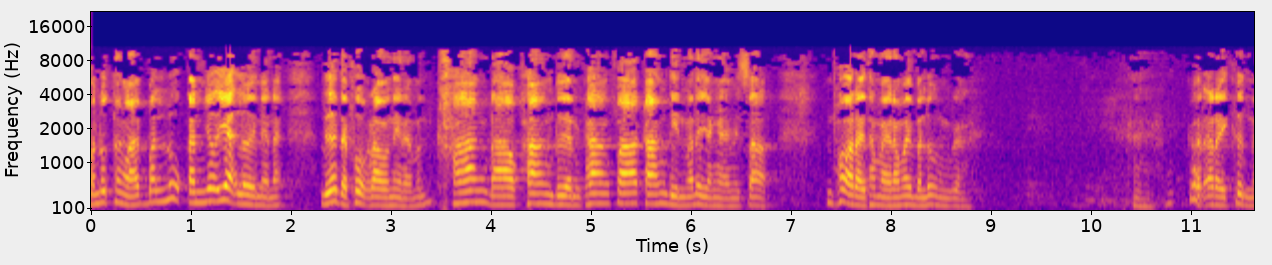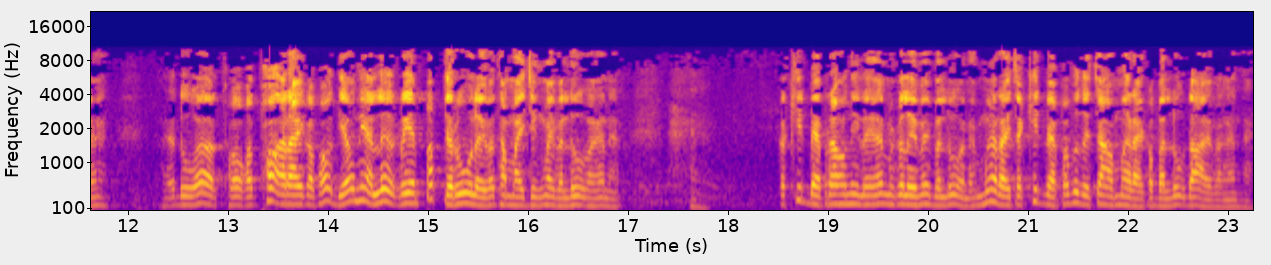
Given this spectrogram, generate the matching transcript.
มนุษย์ทั้งหลายบรรลุกันเยอะแยะเลยเนี่ยนะเหลือแต่พวกเราเนี่ยนะมันค้างดาวค้างเดือนค้างฟ้าค้างดินมาได้ยังไงไม่ทราบ มันเพราะอะไรทำไมเราไม่บรรลุกันเกิดอะไรขึ้นนะดูว่าพอเพราะอะไรก็เพราะเดี๋ยวเนี่ยเลิกเรียนปั๊บจะรู้เลยว่าทำไมจึงไม่บรรลุเหมือนกันนะ ก็คิดแบบเรานี่เลยมันก็เลยไม่บรรลุนะเมื่อไรจะคิดแบบพระพุทธเจ้าเมื่อไรก็บรรลุได้ว่างั้นนะ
